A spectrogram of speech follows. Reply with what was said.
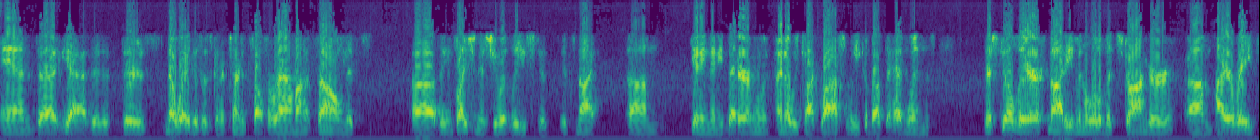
and uh, yeah, there, there's no way this is going to turn itself around on its own. It's uh, the inflation issue, at least. It, it's not um, getting any better. I, mean, I know we talked last week about the headwinds. They're still there, if not even a little bit stronger. Um, higher rates.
